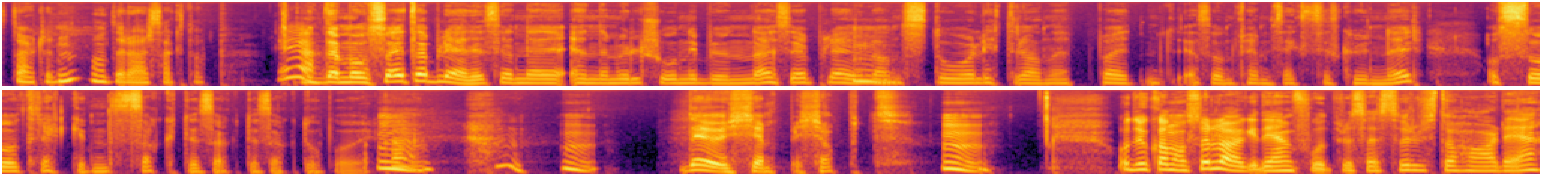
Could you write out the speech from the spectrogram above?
Starter den, og drar sakte opp. Ja. Det må også etableres en, en emulsjon i bunnen der, så jeg pleier å la Mm. den stå litt på sånn fem-seks sekunder, og så trekke den sakte, sakte, sakte oppover. Mm. Det er jo kjempekjapt. Mm. Og du kan også lage det i en fodprosessor hvis du har det,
